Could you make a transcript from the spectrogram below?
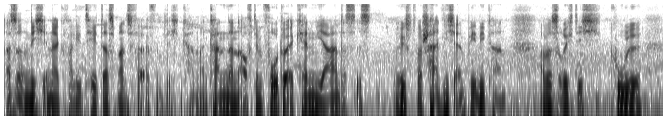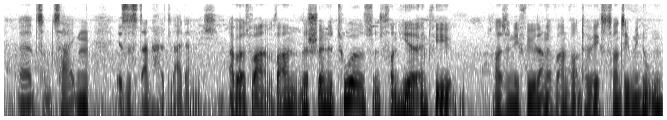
also nicht in der Qualität, dass man es veröffentlichen kann. Man kann dann auf dem Foto erkennen, ja, das ist höchstwahrscheinlich ein Pelikan, aber so richtig cool äh, zum Zeigen ist es dann halt leider nicht. Aber es war, war eine schöne Tour. Es ist von hier irgendwie, weiß ich nicht, wie lange waren wir unterwegs, 20 Minuten,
